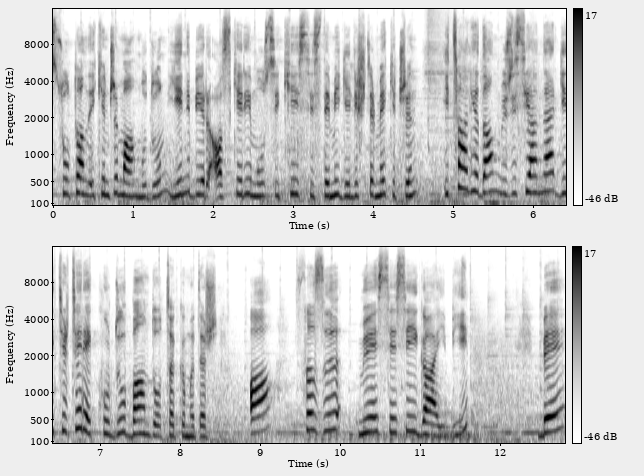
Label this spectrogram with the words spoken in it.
Sultan II. Mahmud'un yeni bir askeri musiki sistemi geliştirmek için İtalya'dan müzisyenler getirterek kurduğu bando takımıdır? A. Sazı Müessese-i Gaibi B.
